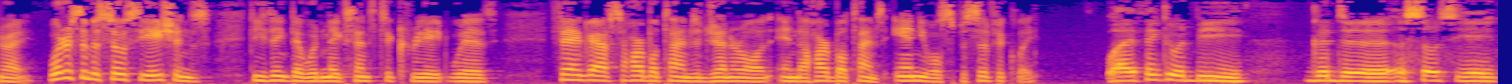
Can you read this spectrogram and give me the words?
Right. What are some associations do you think that would make sense to create with Fangraphs, Hardball Times in general, and, and the Hardball Times annual specifically? Well, I think it would be good to associate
